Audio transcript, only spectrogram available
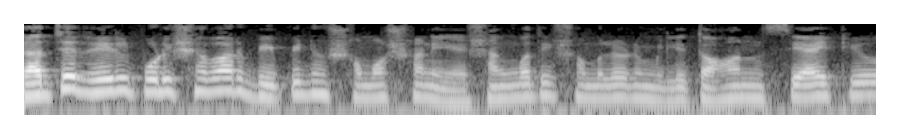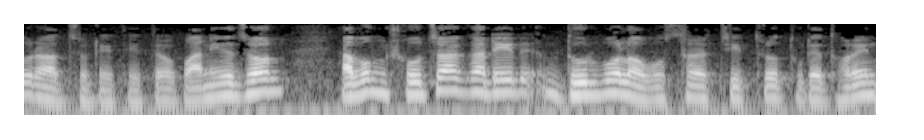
রাজ্যের রেল পরিষেবার বিভিন্ন সমস্যা নিয়ে সাংবাদিক সম্মেলনে মিলিত হন সিআইটিউ রাজ্য নেতৃত্ব। পানীয় জল এবং শৌচাগারের দুর্বল অবস্থার চিত্র তুলে ধরেন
